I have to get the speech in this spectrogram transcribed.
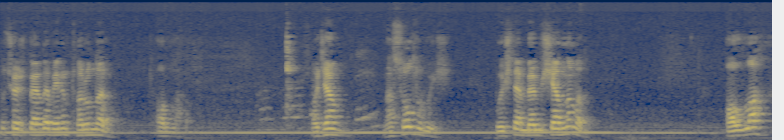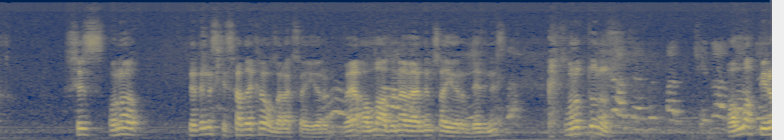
Bu çocuklar da benim torunlarım. Allah. Hocam nasıl oldu bu iş? Bu işten ben bir şey anlamadım. Allah siz onu dediniz ki sadaka olarak sayıyorum ve Allah adına verdim sayıyorum dediniz. Unuttunuz. Allah bir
